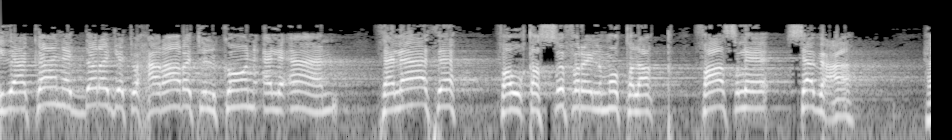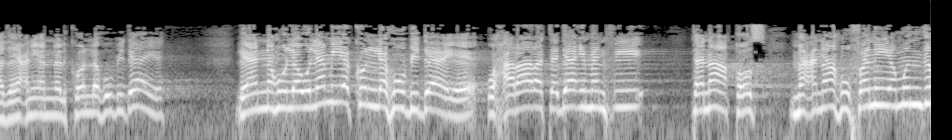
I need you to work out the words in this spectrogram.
إذا كانت درجة حرارة الكون الآن ثلاثة فوق الصفر المطلق فاصلة سبعة. هذا يعني أن الكون له بداية. لأنه لو لم يكن له بداية وحرارته دائما في تناقص معناه فني منذ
